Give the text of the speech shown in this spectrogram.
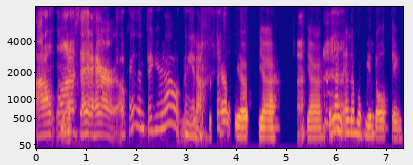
I don't want to sit here. Okay, then figure it out, you know. yep. Yeah. Yeah. And then and then with the adult thing,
